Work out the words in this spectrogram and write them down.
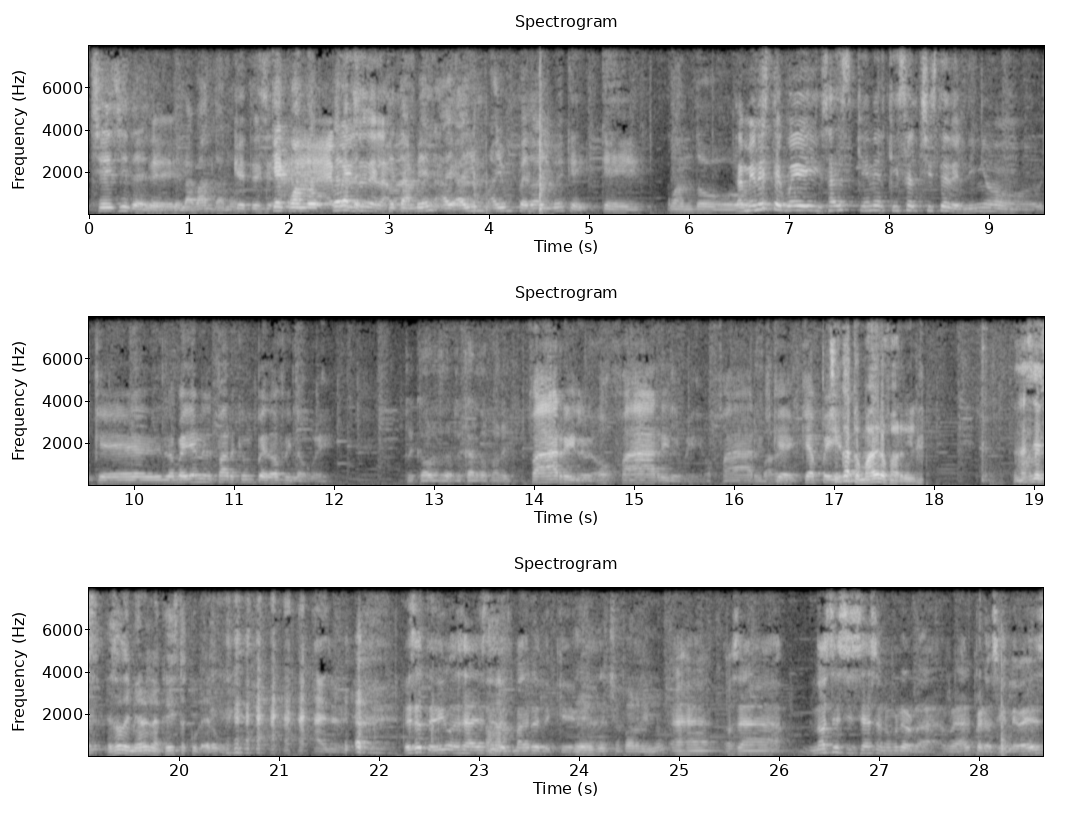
Sí, sí, de, de- De- de la banda, ¿no? que te dice, que cuando, "Ah, espérate, que banda". también hay, hay, un, hay un pedo ahí, güey, que, que cuando... También este güey, ¿sabes quién? El que hizo el chiste del niño que lo veía en el parque, un pedófilo, güey. Ricardo, Ricardo Farril. Farril, o Farril, güey, o Farril, ¿Qué, qué apellido? Chinga tu madre, Farril. No Ah, mames, eso de mirar en la calle está culero, güey. Eso te digo, o sea, este Ajá. desmadre de que... De Richo Farril, ¿no? Ajá, o sea, no sé si sea su número ra- real, pero si le ves,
